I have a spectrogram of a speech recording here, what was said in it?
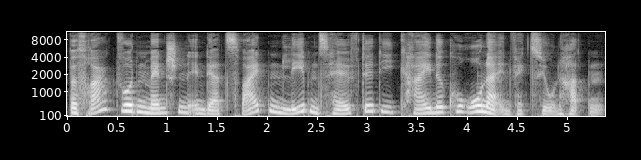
Befragt wurden Menschen in der zweiten Lebenshälfte, die keine Corona-Infektion hatten.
